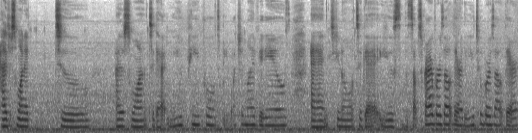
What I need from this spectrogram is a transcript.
I just wanted to I just want to get new people to be watching my videos and you know to get used the subscribers out there the youtubers out there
